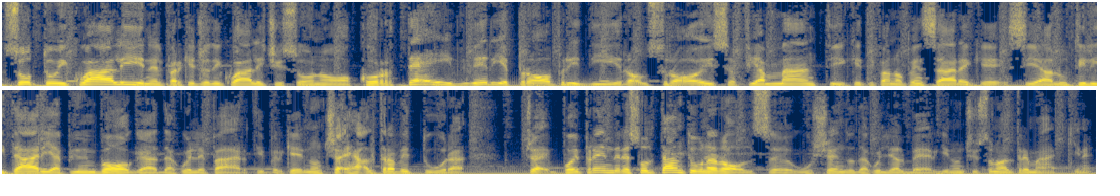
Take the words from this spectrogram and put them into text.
sotto i quali, nel parcheggio dei quali ci sono cortei veri e propri di Rolls Royce fiammanti che ti fanno pensare che sia l'utilitaria più in voga da quelle parti, perché non c'è altra vettura cioè puoi prendere soltanto una Rolls uscendo da quegli alberghi, non ci sono altre macchine.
